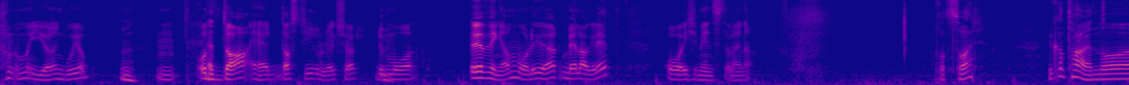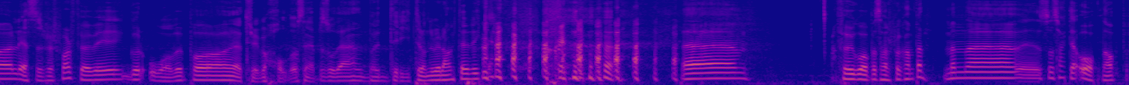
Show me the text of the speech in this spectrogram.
Det handler om å gjøre en god jobb. Mm. Og Jeg- da, er, da styrer du deg sjøl. Du Mm. må Øvinger må du gjøre med laget ditt, og ikke minst alene. Godt svar. Vi kan ta inn noen lesespørsmål før vi går over på Jeg tror vi holder oss i en episode. Jeg bare driter om det blir langt eller ikke. Eh, før vi går på Sarpsborg-kampen. Men uh, som sagt, jeg åpna opp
